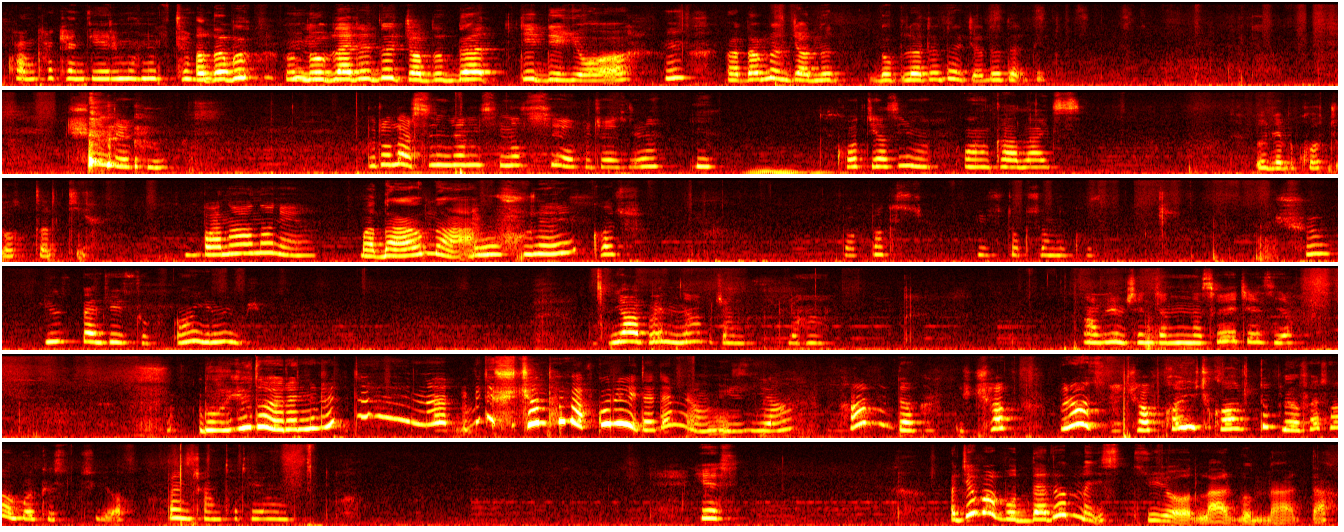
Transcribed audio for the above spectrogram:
Kanka kendi yerimi unuttum. Adamın noblarını canından gidiyor. Hı? Adamın canı noblarını canı da gidiyor. Şimdi. Buralar sizin canınızı nasıl yapacağız ya? Kod yazayım mı? 10k likes. Öyle bir kod yoktur ki. Banana ne? Banana. Uf ne? Kaç? Bakmak istiyorum. 199. Şu 100 bence 109. Aa 20'ymiş. Ya ben ne yapacağım? Ha. Abim senin canını nasıl vereceğiz ya? Bu videoda öğreniriz de. Bir de şu çanta upgrade edemiyor muyuz ya? Harbiden şap biraz şapkayı çıkartıp nefes almak istiyor. Ben çanta diyorum. Yes. Acaba bunların mı istiyorlar bunlar da?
